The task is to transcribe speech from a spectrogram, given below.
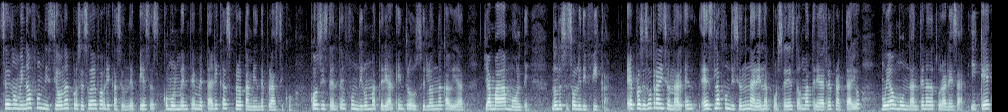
Se denomina fundición al proceso de fabricación de piezas comúnmente metálicas pero también de plástico, consistente en fundir un material e introducirlo en una cavidad llamada molde, donde se solidifica. El proceso tradicional es la fundición en arena por ser esta un material refractario muy abundante en la naturaleza y que,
